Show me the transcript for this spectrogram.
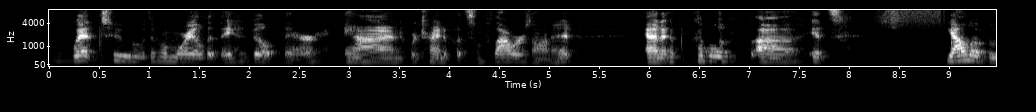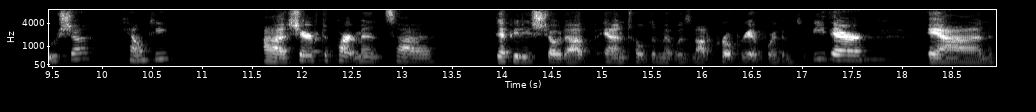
went to the memorial that they had built there and were trying to put some flowers on it. And a couple of uh, it's Yalobusha County uh, Sheriff Department uh, deputies showed up and told them it was not appropriate for them to be there and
